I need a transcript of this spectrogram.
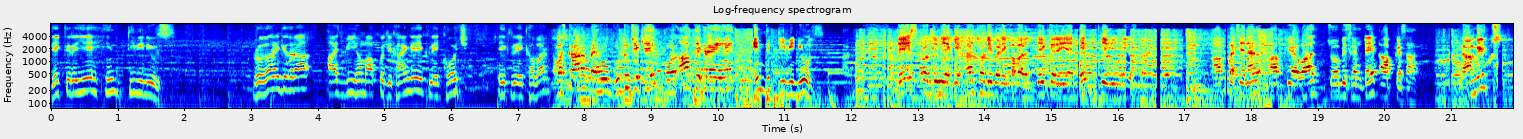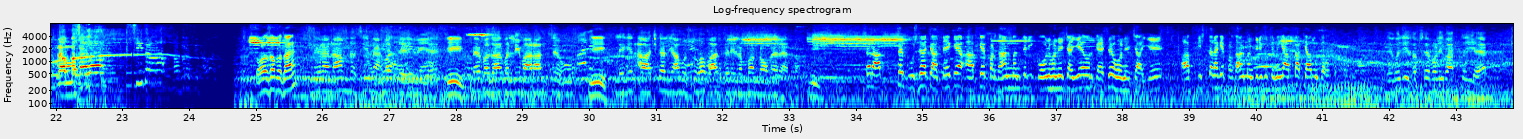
देखते रहिए Hind TV news. रोज़ाना की तरह आज भी हम आपको दिखाएँगे एक नई खोज एक नई खबर। नमस्कार मैं हूँ गुड्डू जेके और आप देख रहे हैं हिंद टीवी न्यूज़। देश और दुनिया की हर छोटी बड़ी खबर देखते रहिए हिंद टीवी न्यूज़ पर। आपका चैनल आपकी आवाज़ 24 घंटे आपके साथ। ना मिर्च ना मसाला सीधा खबर से हवाला थोड़ा सा बताएँ। मेरा नाम नसीम अहमद देवी है। जी। मैं बाज़ार मल्ली महाराज से हूँ। जी। लेकिन आजकल यहाँ मुस्तफ़ाबाद गली नंबर नौ में रहता हूँ। जी। सर आपसे पूछना चाहते हैं कि आपके प्रधानमंत्री कौन होने चाहिए और कैसे होने चाहिए? आप किस तरह के प्रधानमंत्री को चुनेंगे आपका क्या मुद्दा होता है? देखो जी सबसे बड़ी बात तो ये है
